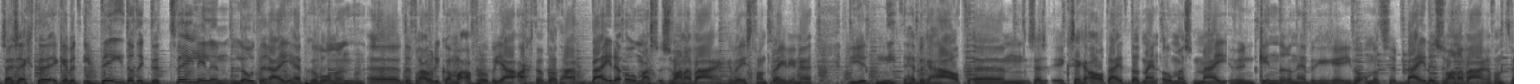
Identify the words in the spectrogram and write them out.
Zij zegt, eh, ik heb het idee dat ik de tweelingenloterij heb gewonnen. Eh, de vrouw die kwam er afgelopen jaar achter dat haar beide oma's zwanger waren geweest van tweelingen die het niet hebben gehaald. Ehm, ik zeg altijd dat mijn oma's mij hun kinderen hebben gegeven omdat ze beide zwanger waren van tweelingen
